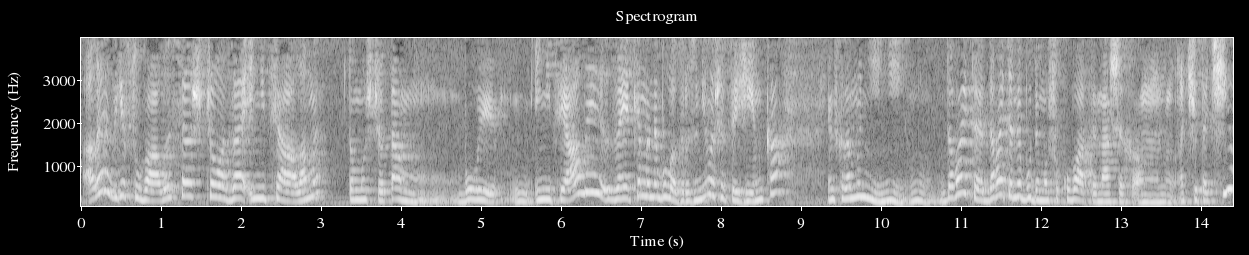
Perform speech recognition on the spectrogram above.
Але з'ясувалося, що за ініціалами, тому що там були ініціали, за якими не було зрозуміло, що це жінка. Він сказав: ну ні, ні, ну давайте, давайте не будемо шокувати наших ем, читачів.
